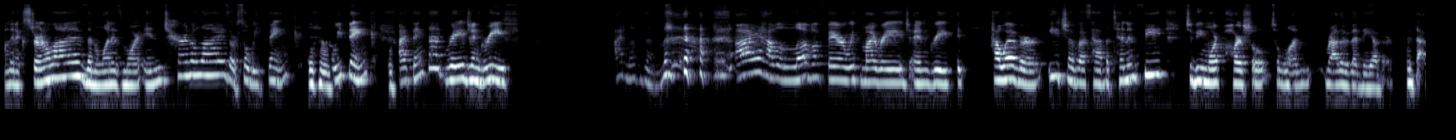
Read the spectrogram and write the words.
and externalized and one is more internalized, or so we think. Mm-hmm. we think. Mm-hmm. I think that rage and grief, I love them. I have a love affair with my rage and grief. It, However, each of us have a tendency to be more partial to one rather than the other. That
